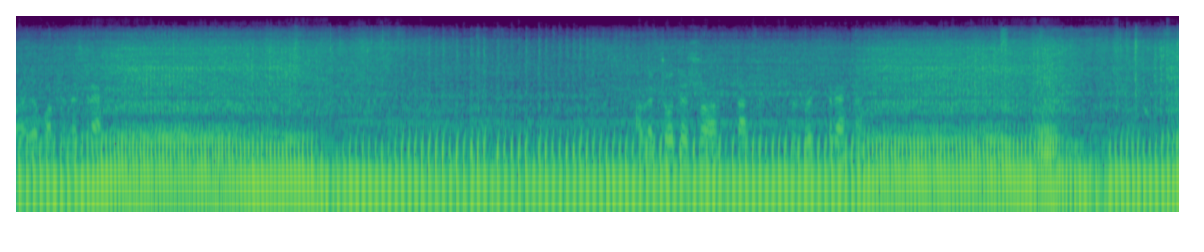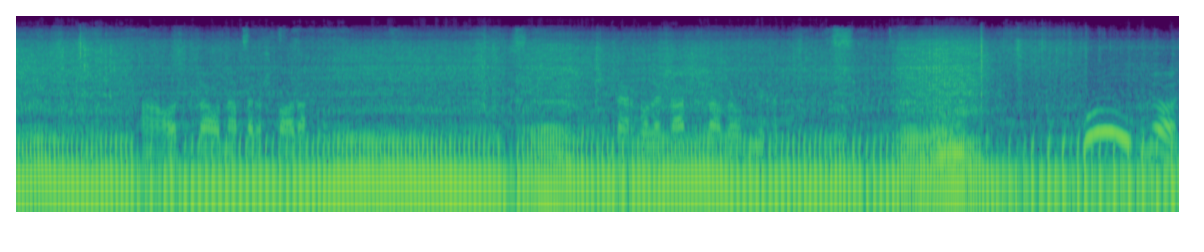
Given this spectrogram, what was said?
Ой, поки не стрес. Але чути, що так чуть-чуть стригне. А, от вже одна перешкода. Дерево лежати, треба об'їхати. Ууу, блядь.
